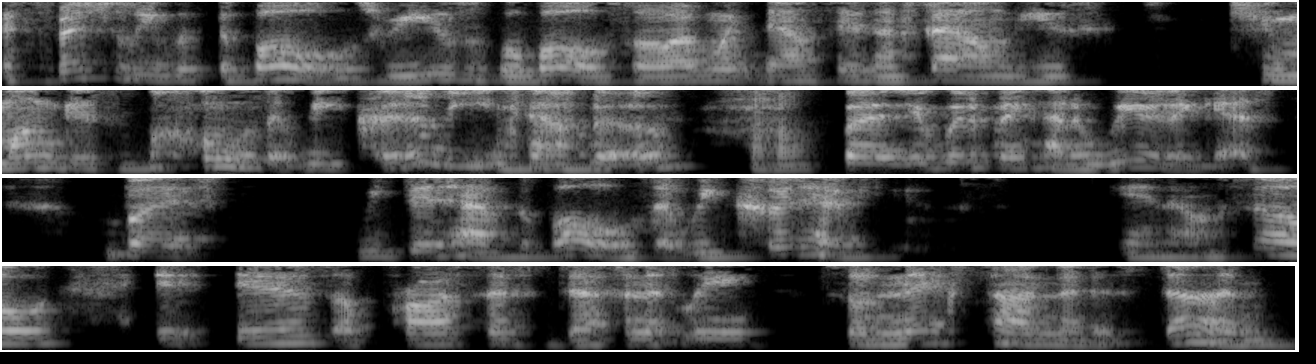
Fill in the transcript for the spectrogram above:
especially with the bowls, reusable bowls. So I went downstairs and found these humongous bowls that we could have eaten out of, uh-huh. but it would have been kind of weird, I guess. But we did have the bowls that we could have used you know so it is a process definitely so next time that it's done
